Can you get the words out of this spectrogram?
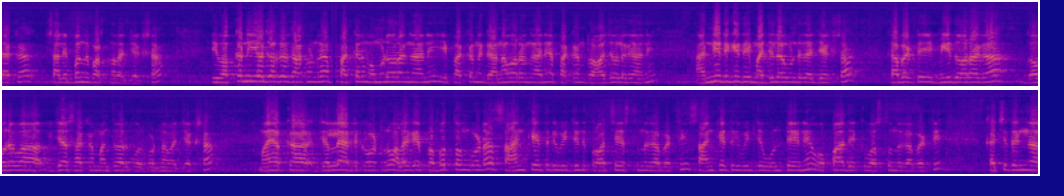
లేక చాలా ఇబ్బంది పడుతున్నారు అధ్యక్ష. ఈ ఒక్క నియోజకవర్గం కాకుండా పక్కన మమ్మడవరం కానీ ఈ పక్కన గన్నవరం కానీ పక్కన రాజోలు కానీ అన్నిటికీ ఇది మధ్యలో ఉండేది అధ్యక్ష. కాబట్టి మీ ద్వారాగా గౌరవ విద్యాశాఖ మంత్రి వారు కోరుకుంటున్నాం అధ్యక్ష. మా యొక్క జిల్లా హెడ్క్వార్టర్ అలాగే ప్రభుత్వం కూడా సాంకేతిక విద్యని ప్రోత్సహిస్తుంది కాబట్టి సాంకేతిక విద్య ఉంటేనే ఉపాధి ఎక్కువ వస్తుంది కాబట్టి ఖచ్చితంగా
